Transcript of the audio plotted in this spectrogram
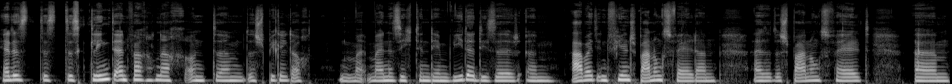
Ja, das, das, das klingt einfach nach, und ähm, das spiegelt auch meine Sicht in dem wieder, diese ähm, Arbeit in vielen Spannungsfeldern. Also das Spannungsfeld ähm,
